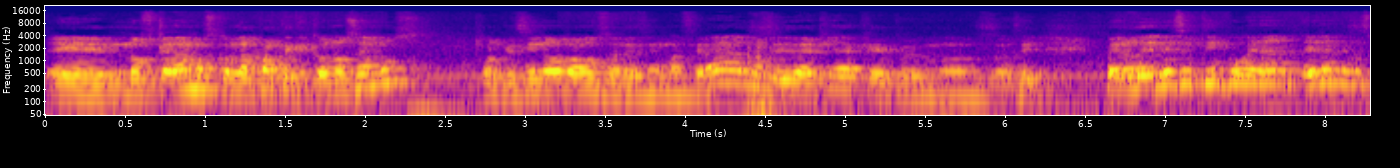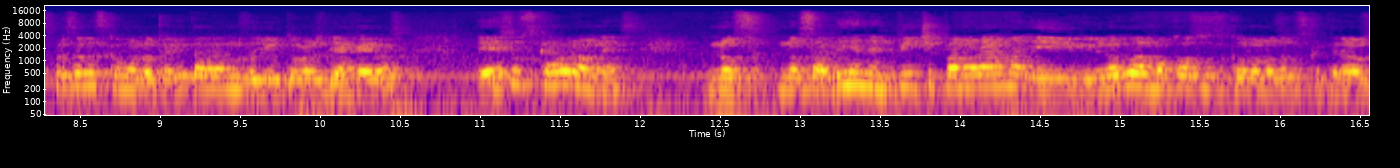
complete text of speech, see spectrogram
Eh, nos quedamos con la parte que conocemos, porque si no vamos a desenmascararnos y de aquí a que pues nos así. Pero en ese tiempo eran, eran esas personas como lo que ahorita hablamos de youtubers viajeros, esos cabrones nos, nos abrían el pinche panorama y, y luego a mocosos como nosotros que tenemos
